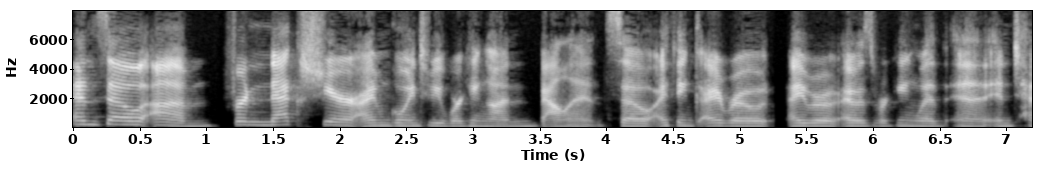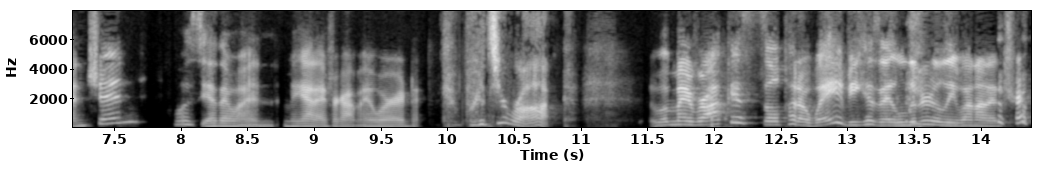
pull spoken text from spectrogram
and so um, for next year i'm going to be working on balance so i think i wrote i wrote i was working with uh, intention what was the other one oh my god i forgot my word where's your rock well, my rock is still put away because i literally went on a trip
